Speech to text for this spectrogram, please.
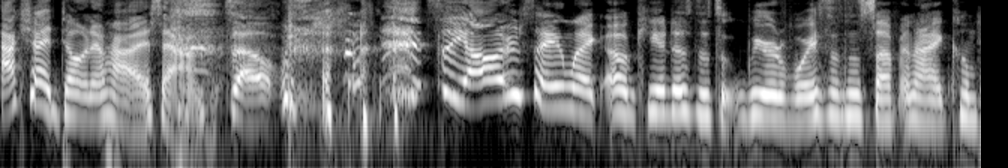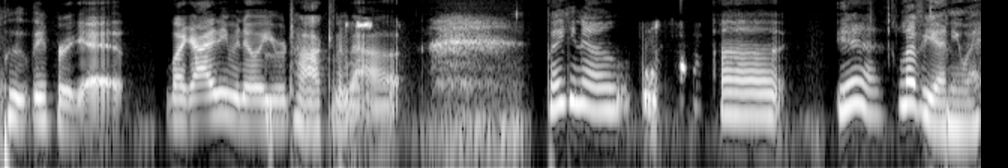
Actually, I don't know how I sound. So, so y'all are saying like, "Oh, Kia does this weird voices and stuff," and I completely forget. Like, I didn't even know what you were talking about. But you know, uh, yeah. Love you anyway.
